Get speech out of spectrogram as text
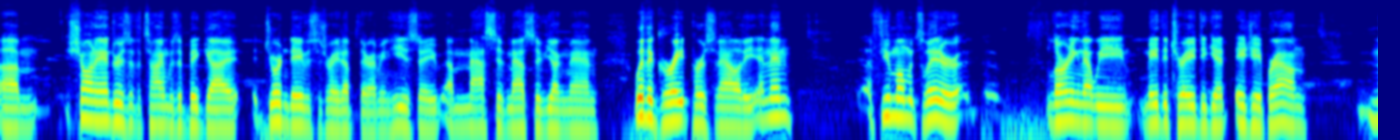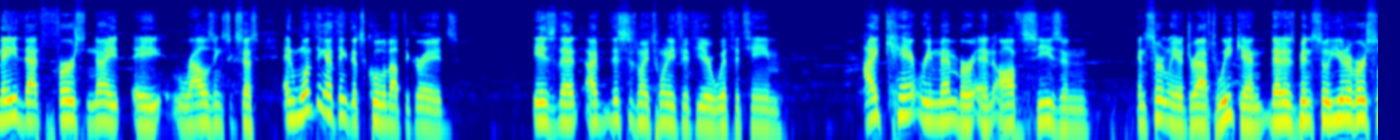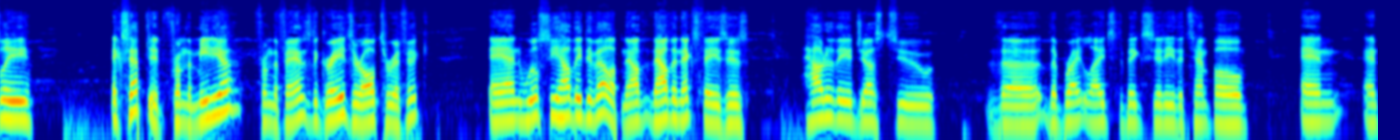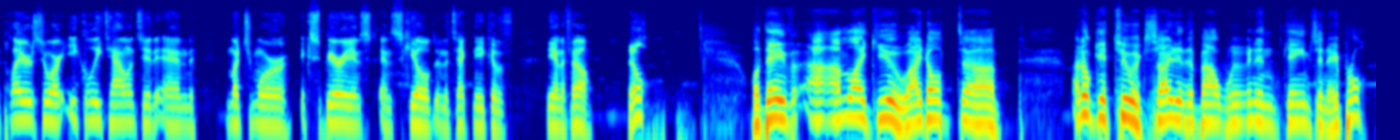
Um, Shawn Andrews at the time was a big guy. Jordan Davis is right up there. I mean, he's a, a massive, massive young man with a great personality. And then a few moments later, learning that we made the trade to get AJ Brown made that first night a rousing success. And one thing I think that's cool about the grades is that I've, this is my 25th year with the team. I can't remember an off season and certainly a draft weekend that has been so universally accepted from the media, from the fans. The grades are all terrific, and we'll see how they develop. Now, now the next phase is how do they adjust to the the bright lights, the big city, the tempo, and and players who are equally talented and much more experienced and skilled in the technique of the NFL. Bill, well, Dave, I'm like you. I don't uh, I don't get too excited about winning games in April.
